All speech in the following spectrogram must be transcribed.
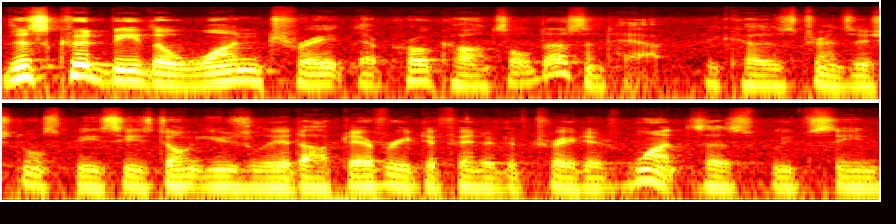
This could be the one trait that proconsul doesn't have because transitional species don't usually adopt every definitive trait at once, as we've seen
